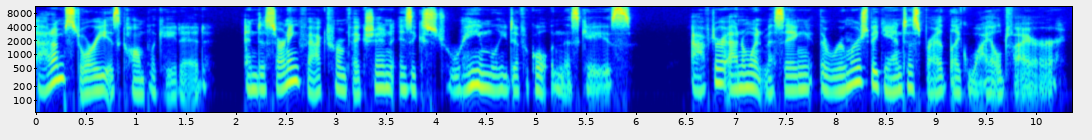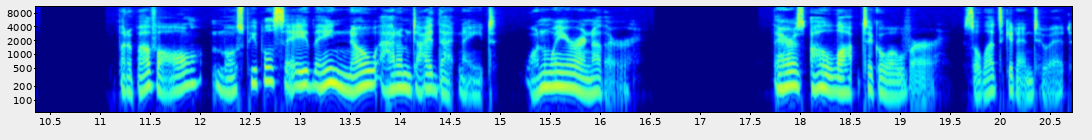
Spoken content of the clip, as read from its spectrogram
Adam's story is complicated, and discerning fact from fiction is extremely difficult in this case. After Adam went missing, the rumors began to spread like wildfire. But above all, most people say they know Adam died that night, one way or another. There's a lot to go over, so let's get into it.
